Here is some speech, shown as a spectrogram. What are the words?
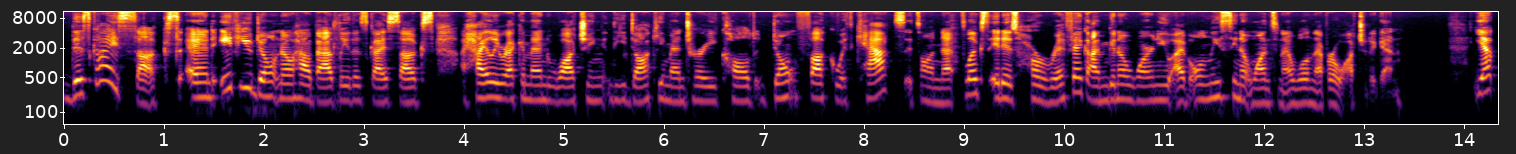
this guy sucks. And if you don't know how badly this guy sucks, I highly recommend watching the documentary called Don't Fuck with Cats. It's on Netflix. It is horrific. I'm going to warn you, I've only seen it once and I will never watch it again. Yep,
